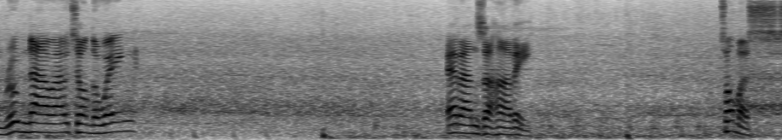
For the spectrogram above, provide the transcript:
And room now out on the wing. Eran Zahavi. Thomas.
